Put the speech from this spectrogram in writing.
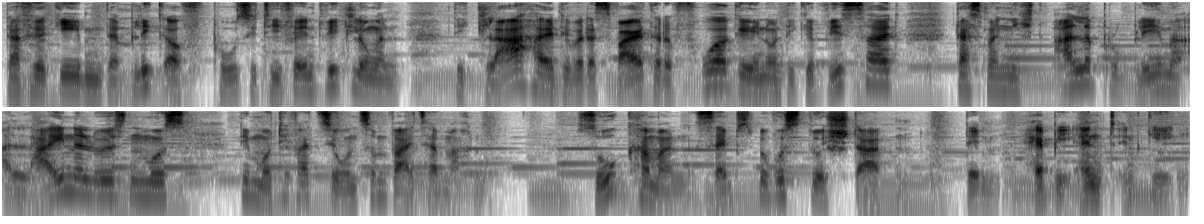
Dafür geben der Blick auf positive Entwicklungen, die Klarheit über das weitere Vorgehen und die Gewissheit, dass man nicht alle Probleme alleine lösen muss, die Motivation zum Weitermachen. So kann man selbstbewusst durchstarten, dem Happy End entgegen.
